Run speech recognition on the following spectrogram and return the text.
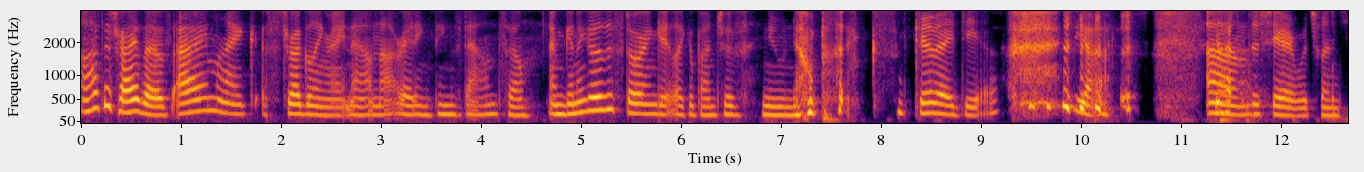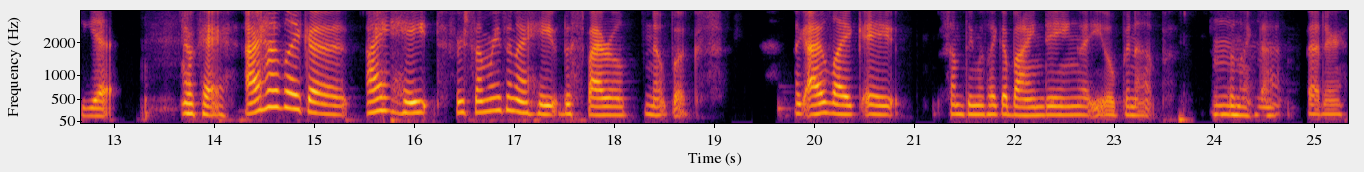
I'll have to try those. I'm like struggling right now, not writing things down. So I'm gonna go to the store and get like a bunch of new notebooks. Good idea. Yeah. you have Um, to share which ones you get. Okay. I have like a, I hate, for some reason, I hate the spiral notebooks. Like I like a, something with like a binding that you open up, something like Mhm. that better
